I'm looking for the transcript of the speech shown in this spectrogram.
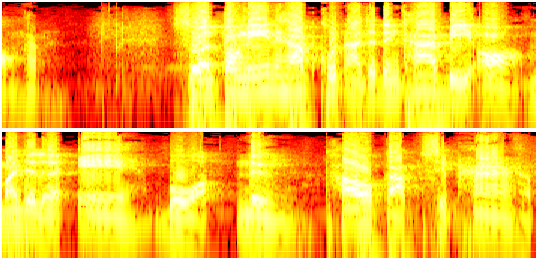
2ครับ ส่วนตรงนี้นะครับ คุณอาจจะดึงค่า b ออก มันจะเหลือ a บวก 1 เท่ากับ 15 ครับ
